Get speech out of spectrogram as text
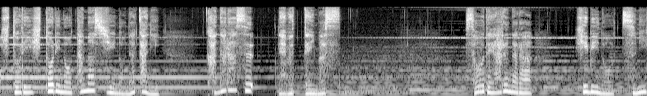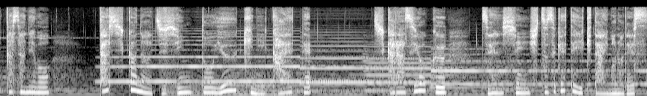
一人一人の魂の中に必ず眠っています。そうであるなら日々の積み重ねを確かな自信と勇気に変えて力強く前進し続けていきたいものです。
